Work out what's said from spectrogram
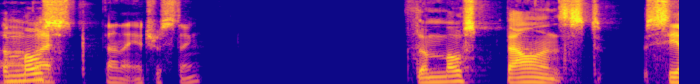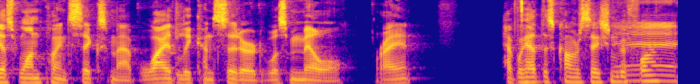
The uh, most found that interesting. the most balanced CS 1.6 map widely considered was Mill, right? Have we had this conversation before? Eh,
